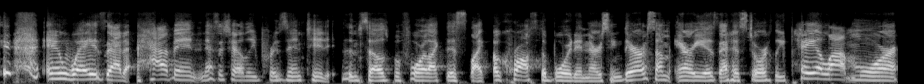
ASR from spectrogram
in ways that haven't necessarily presented themselves before, like this, like across the board in nursing. There are some areas that have historically pay a lot more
